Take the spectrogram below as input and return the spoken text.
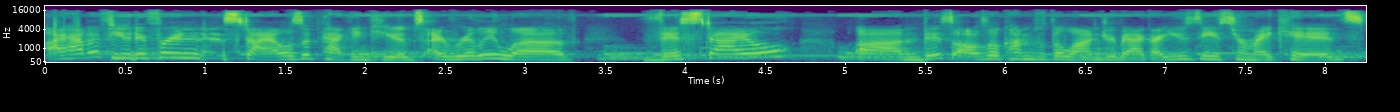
I have a few different styles of packing cubes. I really love this style. Um, this also comes with a laundry bag. I use these for my kids.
